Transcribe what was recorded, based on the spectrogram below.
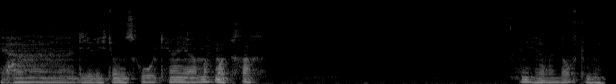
Ja, die Richtung ist gut. Ja, ja, mach mal Krach. Ja, lauf du mit.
